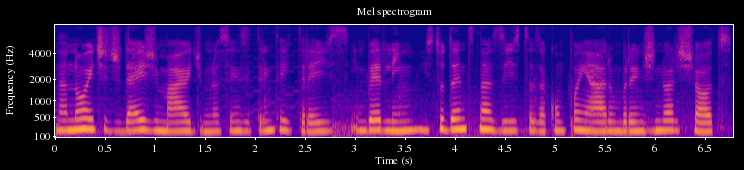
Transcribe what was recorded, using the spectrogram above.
Na noite de 10 de maio de 1933, em Berlim, estudantes nazistas acompanharam, brandindo archotes,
